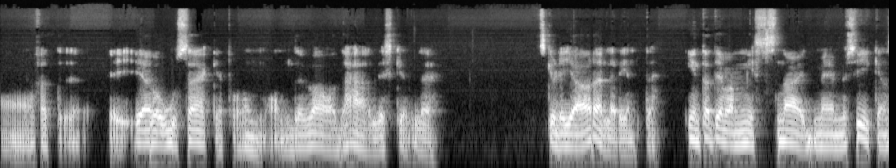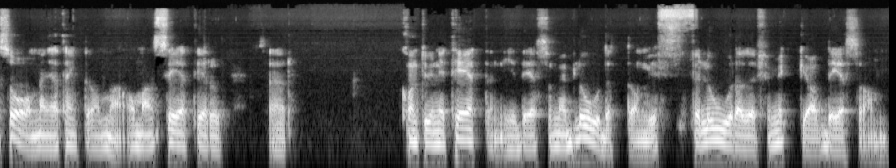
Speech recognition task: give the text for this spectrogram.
Eh, för att eh, jag var osäker på om, om det var det här vi skulle, skulle göra eller inte. Inte att jag var missnöjd med musiken så, men jag tänkte om man, om man ser till så här, kontinuiteten i det som är blodet, om vi förlorade för mycket av det som,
